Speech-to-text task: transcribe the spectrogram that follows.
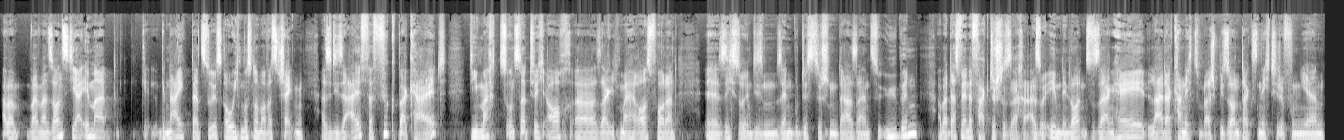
Aber weil man sonst ja immer geneigt dazu ist, oh, ich muss noch mal was checken. Also diese Allverfügbarkeit, die macht uns natürlich auch, äh, sage ich mal, herausfordernd, äh, sich so in diesem zen-buddhistischen Dasein zu üben. Aber das wäre eine faktische Sache. Also eben den Leuten zu sagen, hey, leider kann ich zum Beispiel sonntags nicht telefonieren,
